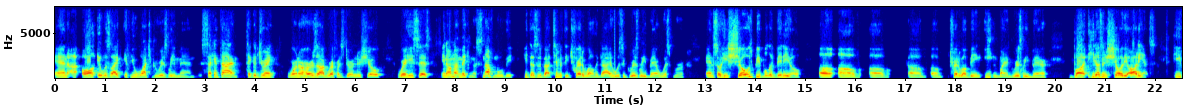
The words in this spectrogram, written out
And I, all it was like if you watch Grizzly Man, second time, take a drink. Werner Herzog reference during the show where he says, you know, I'm not making a snuff movie. He does it about Timothy Treadwell, the guy who was a grizzly bear whisperer. And so he shows people a video of of of of, of Treadwell being eaten by a grizzly bear, but he doesn't show the audience. He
